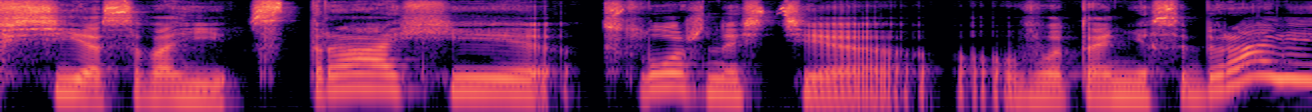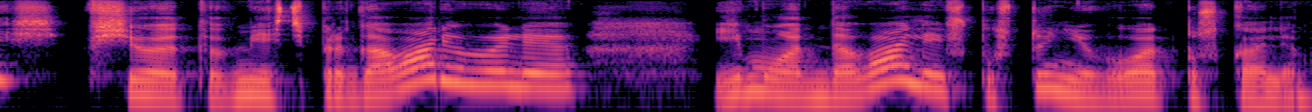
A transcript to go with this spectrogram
все свои страхи, сложности, вот они собирались, все это вместе проговаривали, ему отдавали и в пустыню его отпускали.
